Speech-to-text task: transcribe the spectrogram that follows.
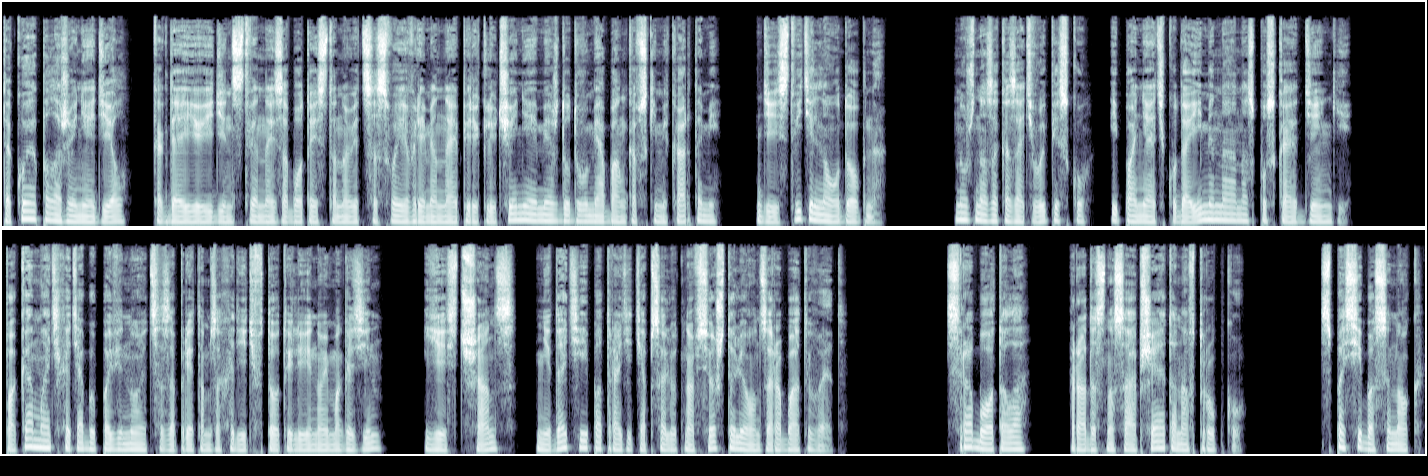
Такое положение дел когда ее единственной заботой становится своевременное переключение между двумя банковскими картами, действительно удобно. Нужно заказать выписку и понять, куда именно она спускает деньги. Пока мать хотя бы повинуется запретам заходить в тот или иной магазин, есть шанс не дать ей потратить абсолютно все, что Леон зарабатывает. «Сработало», — радостно сообщает она в трубку. «Спасибо, сынок».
